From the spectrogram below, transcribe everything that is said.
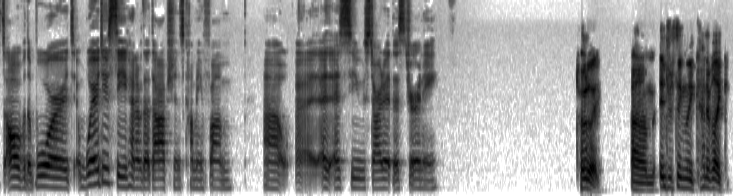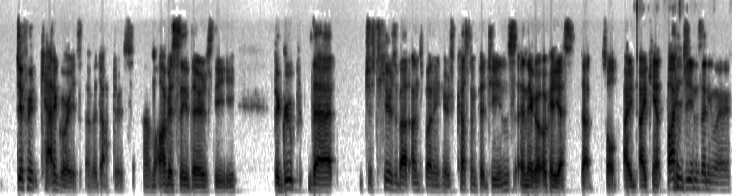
it's all over the board where do you see kind of the adoptions coming from uh, as you started this journey totally um, interestingly kind of like different categories of adopters. Um, obviously there's the the group that just hears about unspun and hears custom fit jeans and they go okay yes that sold. I, I can't find jeans anywhere.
